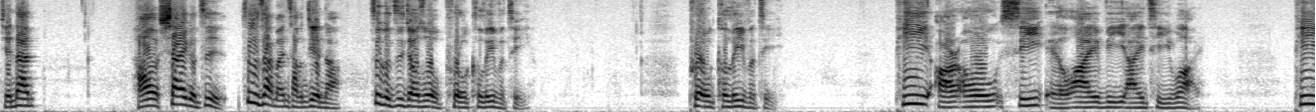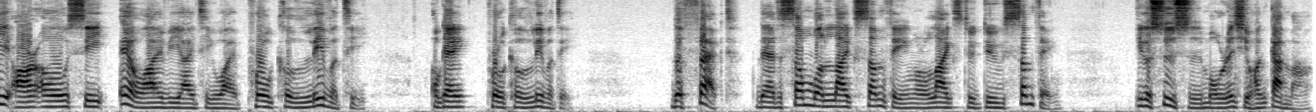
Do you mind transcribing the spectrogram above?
简单。好，下一个字，这个字还蛮常见的啊，这个字叫做 proclivity，proclivity，P R O C L I V I T Y，P R O C L I V I T Y，proclivity，OK，proclivity，the fact that someone likes something or likes to do something， 一个事实，某人喜欢干嘛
